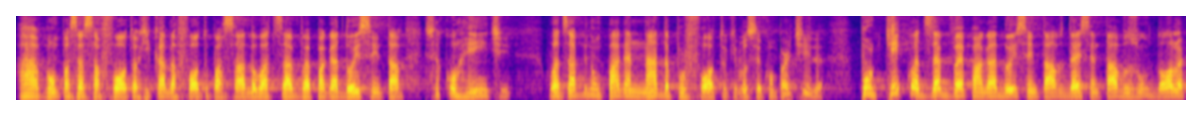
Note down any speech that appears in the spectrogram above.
Ah, vamos passar essa foto aqui, cada foto passada, o WhatsApp vai pagar dois centavos. Isso é corrente. O WhatsApp não paga nada por foto que você compartilha. Por que, que o WhatsApp vai pagar dois centavos, dez centavos, um dólar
